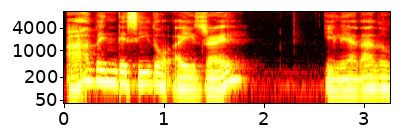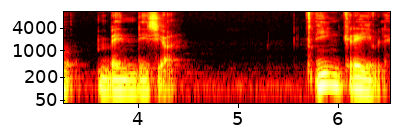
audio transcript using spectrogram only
ha bendecido a Israel y le ha dado bendición. Increíble.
